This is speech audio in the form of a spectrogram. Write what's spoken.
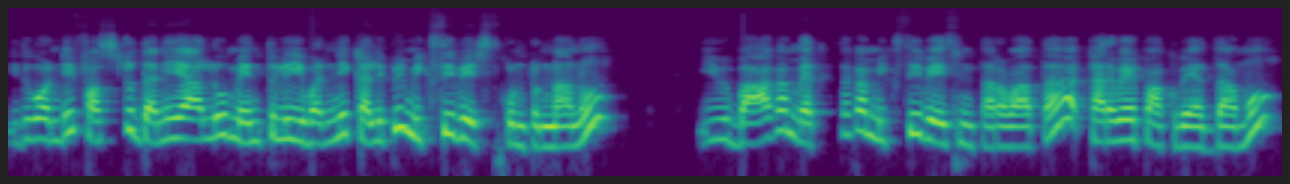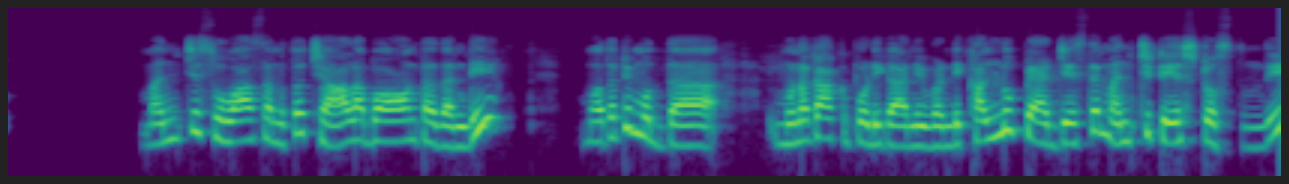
ఇదిగోండి ఫస్ట్ ధనియాలు మెంతులు ఇవన్నీ కలిపి మిక్సీ వేసుకుంటున్నాను. ఇవి బాగా మెత్తగా మిక్సీ వేసిన తర్వాత కరివేపాకు వేద్దాము. మంచి సువాసనతో చాలా బాగుంటుందండి. మొదటి ముద్ద మునగాకు పొడి కానివ్వండి కళ్ళు యాడ్ చేస్తే మంచి టేస్ట్ వస్తుంది.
